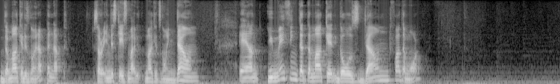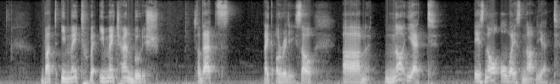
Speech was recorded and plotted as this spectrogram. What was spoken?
the market is going up and up. Sorry, in this case, market is going down. And you may think that the market goes down furthermore, but it may it may turn bullish. So that's like already. So um, not yet is not always not yet.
